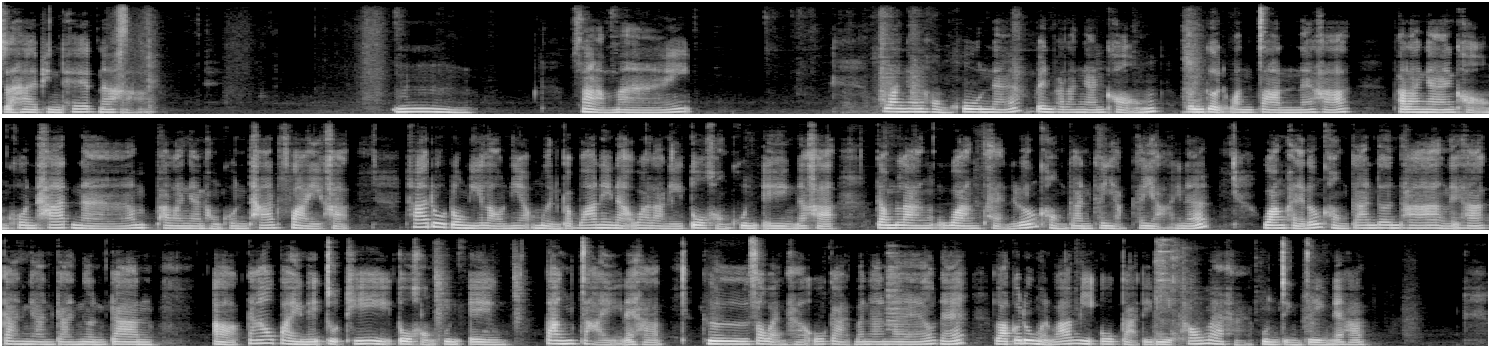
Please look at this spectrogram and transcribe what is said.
จะไฮพินเทสนะคะ อืม สามไม้ พลังงานของคุณนะ เป็นพลังงานของคนเกิดวันจันทร์นะคะ พลังงานของคนธาตุน้ำพลังงานของคนธาตุไฟค่ะ ถ้าดูตรงนี้เราเนี่ยเหมือนกับว่าในณเวลานี้ตัวของคุณเองนะคะกำลังวางแผนเรื่องของการขยับขยายนะ วางแผนเรื่องของการเดินทางนะคะ การงานการเงินการก้าวไปในจุดที่ตัวของคุณเองตั้งใจนะคะ คือแสวงหาโอกาสมานานแล้วนะ เราก็ดูเหมือนว่ามีโอกาสดีๆ เข้ามาหาคุณจริงๆนะคะ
